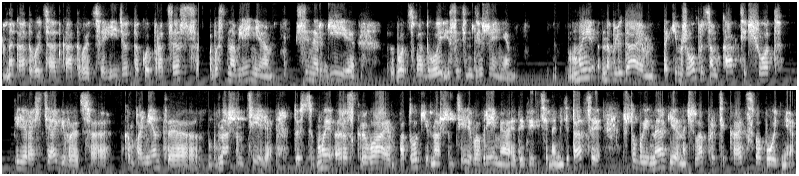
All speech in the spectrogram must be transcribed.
накатываются, откатываются, и идет такой процесс восстановления синергии вот с водой и с этим движением. Мы наблюдаем таким же образом, как течет или растягиваются компоненты в нашем теле. То есть мы раскрываем потоки в нашем теле во время этой двигательной медитации, чтобы энергия начала протекать свободнее.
